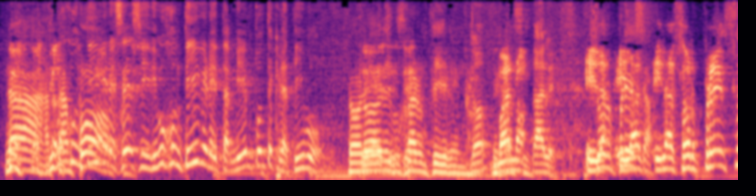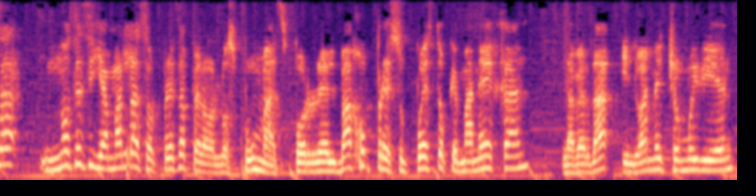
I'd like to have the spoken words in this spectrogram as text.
nah, Dibuja un tampoco. tigre, Ceci, dibuja un tigre, también ponte creativo. No, no, Sí, dibujar sí. un tigre, no. No, Bueno, dale. Y la, y, Sorpresa. la, y la sorpresa, no sé si llamarla sorpresa, pero los Pumas, por el bajo presupuesto que manejan, la verdad, y lo han hecho muy bien,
